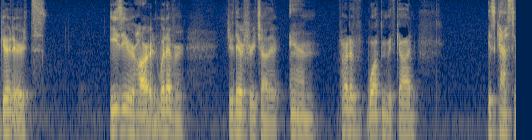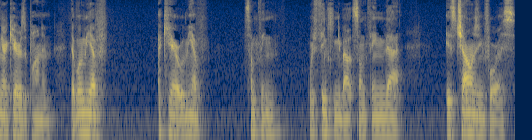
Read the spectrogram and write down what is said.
good or it's easy or hard, whatever. You're there for each other. And part of walking with God is casting our cares upon Him. That when we have a care, when we have something we're thinking about something that is challenging for us,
